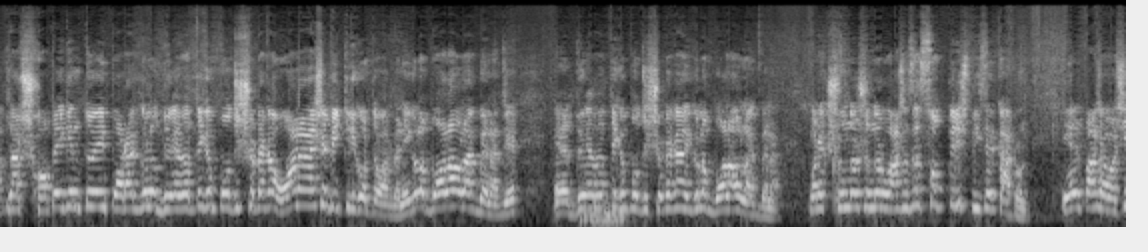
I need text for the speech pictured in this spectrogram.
আপনার শপে কিন্তু এই প্রোডাক্টগুলো দুই হাজার থেকে পঁচিশশো টাকা অনায়াসে বিক্রি করতে পারবেন। এগুলো বলাও লাগবে না যে দুই হাজার থেকে পঁচিশশো টাকা এগুলো বলাও লাগবে না। অনেক সুন্দর সুন্দর ওয়াশ আছে ছত্রিশ পিসের কার্টুন এর পাশাপাশি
